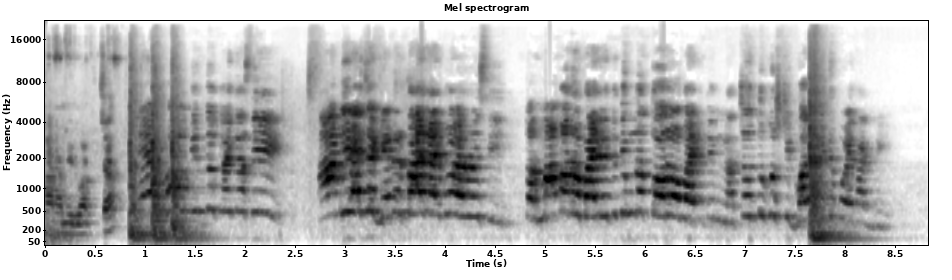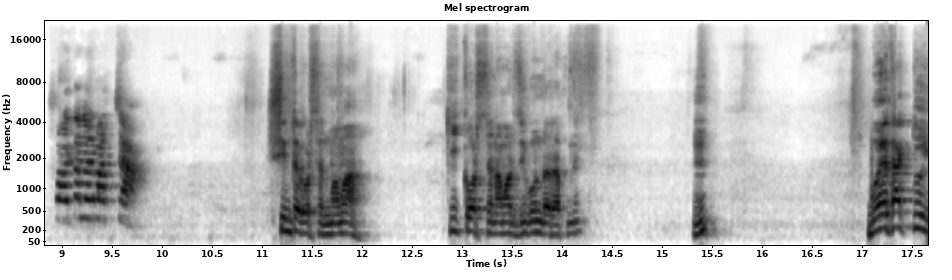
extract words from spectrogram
হারামির বাচ্চা। কিন্তু কইতাছি আমি এই যে গেটের বাইরে বয়ে রইছি। তোর মামারও বাইরে দিম না তোরও বাইরে দিম না। চোদ্দ গোষ্ঠী ঘরে ভিতরে বয়ে থাকবি। শয়তানের বাচ্চা। চিন্তা করছেন মামা? কি করছেন আমার জীবনটার আপনি? হুম? বয়ে থাক তুই।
